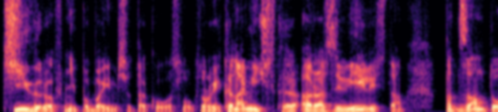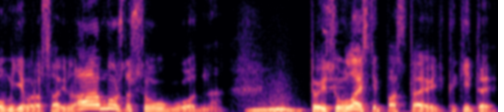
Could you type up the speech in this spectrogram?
тигров, не побоимся такого слова, которые экономически развились там под зонтом Евросоюза, а можно что угодно. То есть у власти поставить какие-то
